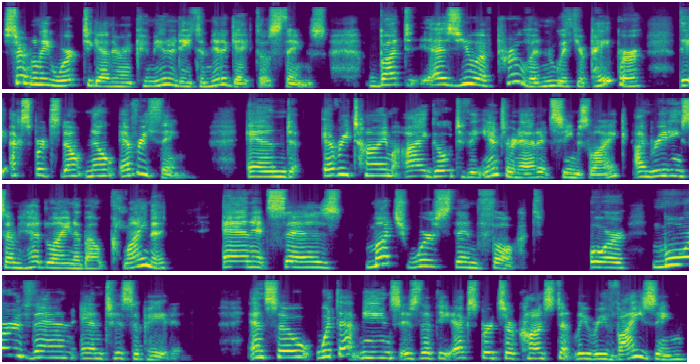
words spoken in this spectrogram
certainly work together in community to mitigate those things. But as you have proven with your paper, the experts don't know everything. And every time I go to the internet, it seems like I'm reading some headline about climate and it says much worse than thought or more than anticipated. And so, what that means is that the experts are constantly revising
